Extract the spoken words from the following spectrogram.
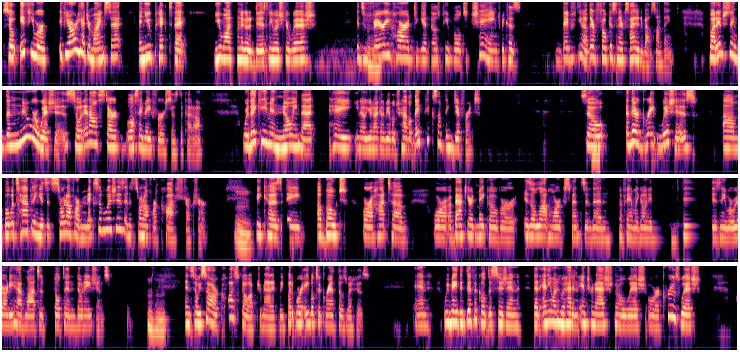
so if you were if you already had your mindset and you picked that you wanted to go to Disney was your wish, it's mm-hmm. very hard to get those people to change because they've you know they're focused and they're excited about something but interesting the newer wishes so and i'll start well i'll say may 1st as the cutoff where they came in knowing that hey you know you're not going to be able to travel they pick something different so mm-hmm. and they're great wishes um, but what's happening is it's thrown off our mix of wishes and it's thrown off our cost structure mm. because a a boat or a hot tub or a backyard makeover is a lot more expensive than a family going to Disney, where we already have lots of built in donations. Mm-hmm. And so we saw our costs go up dramatically, but we're able to grant those wishes. And we made the difficult decision that anyone who had an international wish or a cruise wish,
